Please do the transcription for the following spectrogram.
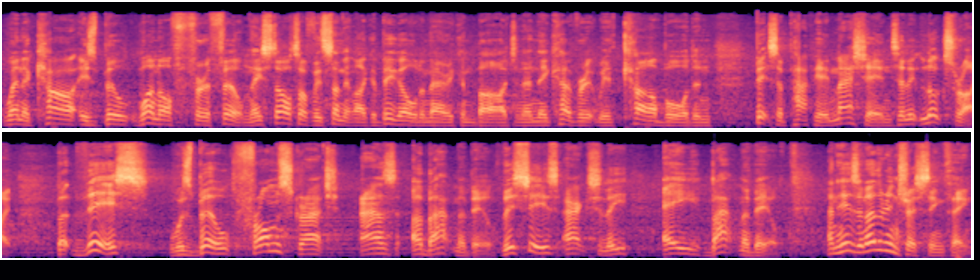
when a car is built one off for a film, they start off with something like a big old American barge and then they cover it with cardboard and bits of papier-mâché until it looks right. But this was built from scratch as a Batmobile. This is actually a Batmobile. And here's another interesting thing.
